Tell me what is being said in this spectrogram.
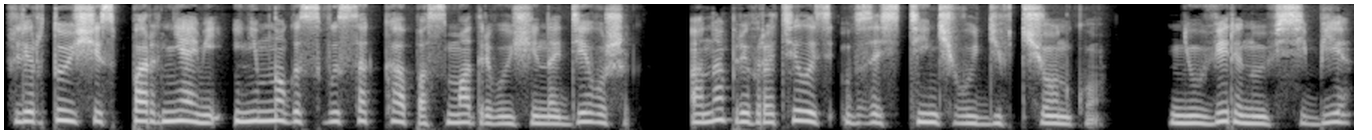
флиртующей с парнями и немного свысока посматривающей на девушек, она превратилась в застенчивую девчонку, неуверенную в себе,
